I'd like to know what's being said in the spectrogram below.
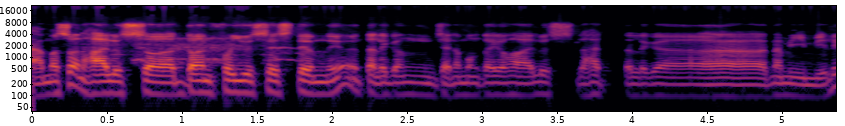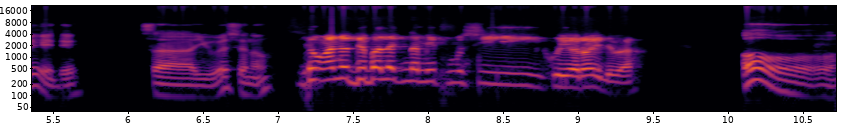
Amazon, halos uh, done for you system na yun. Talagang dyan naman kayo halos lahat talaga namimili, eh, di? Sa US, ano? Yung ano, di ba like na-meet mo si Kuya Roy, di ba? Oh,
